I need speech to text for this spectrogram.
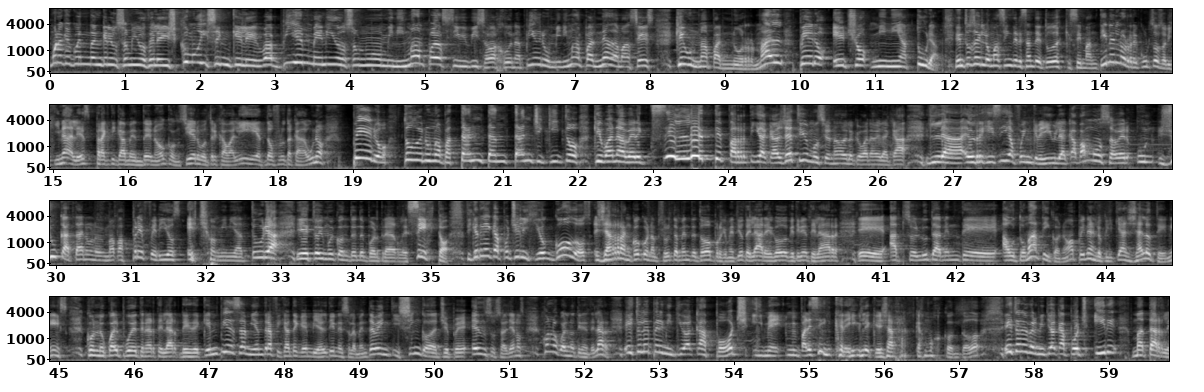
Bueno, que cuentan queridos amigos de Age? ¿Cómo dicen que les va? Bienvenidos a un nuevo minimapa Si vivís abajo de una piedra, un minimapa nada más es que un mapa normal Pero hecho miniatura Entonces lo más interesante de todo es que se mantienen los recursos originales Prácticamente, ¿no? Con ciervo, tres jabalíes, dos frutas cada uno Pero todo en un mapa tan, tan, tan chiquito Que van a ver excelente partida acá Ya estoy emocionado de lo que van a ver acá El regicida fue increíble Acá vamos a ver un Yucatán, uno de mis mapas preferidos hecho miniatura y estoy muy contento de poder traerles esto. Fíjate que Capoche eligió Godos, ya arrancó con absolutamente todo porque metió telar, el Godo que tiene telar eh, absolutamente automático, ¿no? Apenas lo cliqueas ya lo tenés, con lo cual puede tener telar desde que empieza, mientras fíjate que Enviel tiene solamente 25 de HP en sus aldeanos, con lo cual no tiene telar. Esto le permitió a Capoch, y me, me parece increíble que ya arrancamos con todo, esto le permitió a Capoch ir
